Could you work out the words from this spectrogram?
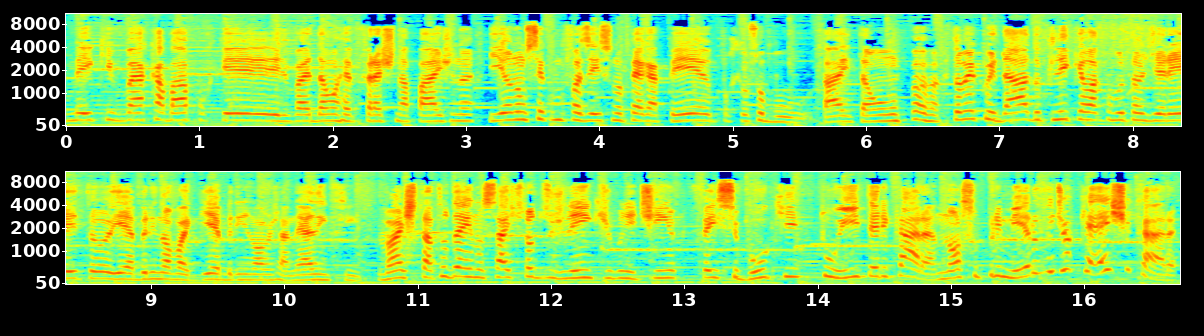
meio que vai acabar porque ele vai dar um refresh na página e eu não sei como fazer isso no PHP porque eu sou burro, tá? Então, tome cuidado, clique lá com o botão direito e abrir nova guia, abrir nova janela, enfim. Mas tá tudo aí no site, todos os links bonitinho, Facebook, Twitter e, cara, nosso primeiro videocast, cara.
